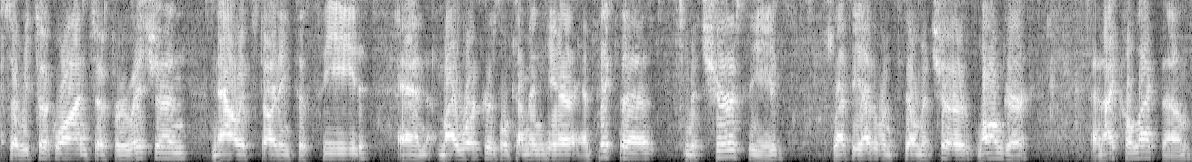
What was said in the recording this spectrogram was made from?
So we took one to fruition. Now it's starting to seed, and my workers will come in here and pick the mature seeds, let the other ones still mature longer, and I collect them,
